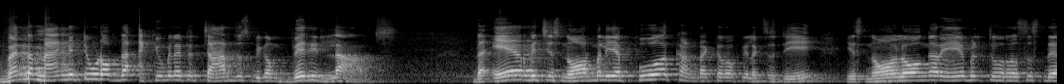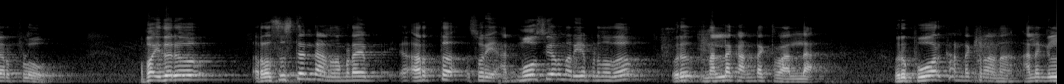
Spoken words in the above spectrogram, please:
When the magnitude of the accumulated charges become very large the air which is normally a poor conductor of electricity is no longer able to resist their flow അപ്പോൾ ഇതൊരു റെസിസ്റ്റന്റ് ആണ് നമ്മുടെ എർത്ത് സോറി അറ്റ്മോസ്ഫിയർ എന്നറിയപ്പെടുന്നത് ഒരു നല്ല കണ്ടക്ടർ അല്ല ഒരു പുവർ കണ്ടക്ടറാണ് അല്ലെങ്കിൽ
